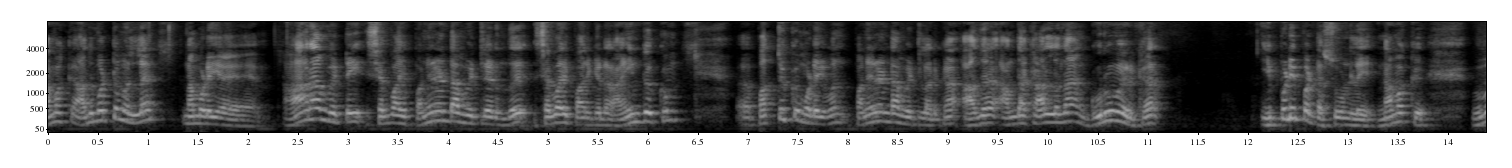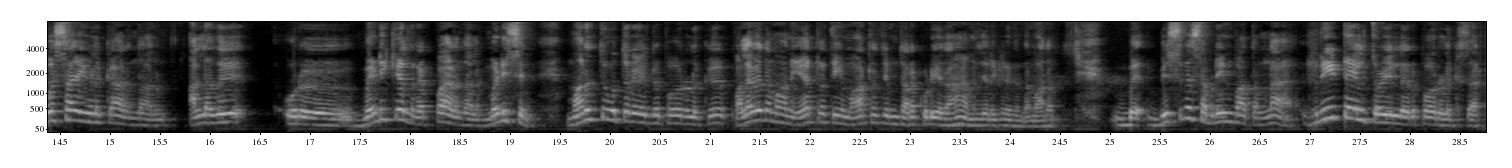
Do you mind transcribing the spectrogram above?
நமக்கு அது மட்டும் இல்லை நம்முடைய ஆறாம் வீட்டை செவ்வாய் பன்னிரெண்டாம் வீட்டிலிருந்து செவ்வாய் பார்க்கிறார் ஐந்துக்கும் பத்துக்கும் உடையவன் பன்னிரெண்டாம் வீட்டில் இருக்கான். அதை அந்த காலில் தான் குருவும் இருக்கார். இப்படிப்பட்ட சூழ்நிலை நமக்கு விவசாயிகளுக்காக இருந்தாலும் அல்லது ஒரு மெடிக்கல் ரெப்பாக இருந்தாலும் மெடிசின் மருத்துவத்துறையில் இருப்பவர்களுக்கு பலவிதமான ஏற்றத்தையும் மாற்றத்தையும் தரக்கூடியதாக அமைந்திருக்கிறது இந்த மாதம். பிஸ்னஸ் அப்படின்னு பார்த்தோம்னா ரீட்டைல் தொழிலில் இருப்பவர்களுக்கு சார்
